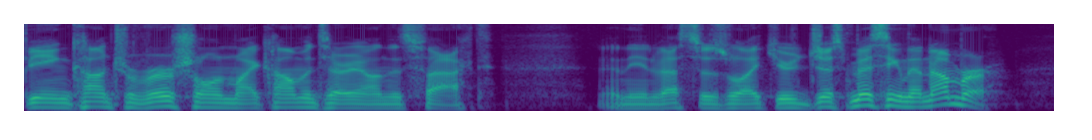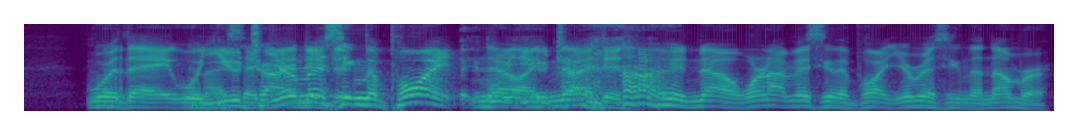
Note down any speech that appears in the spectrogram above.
being controversial in my commentary on this fact and the investors were like, "You're just missing the number." Were they? Were you said, trying? You're missing the point. And they're like, no, to, no, we're not missing the point. You're missing the number.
